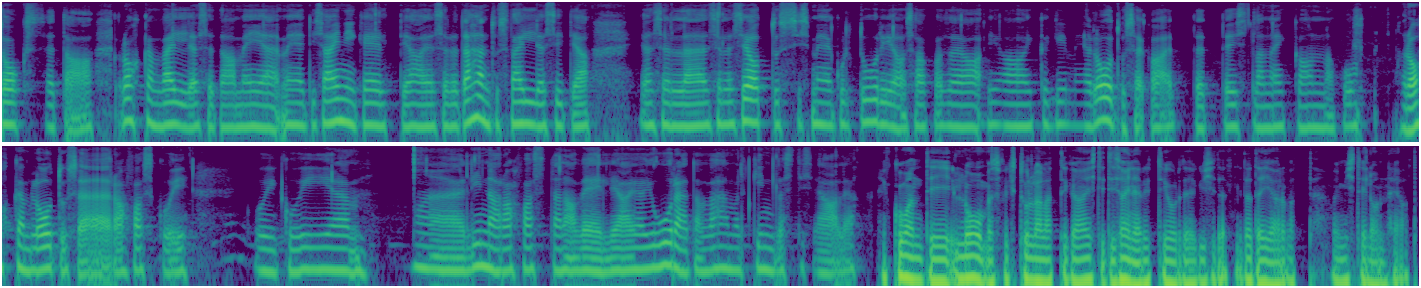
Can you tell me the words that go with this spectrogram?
tooks seda rohkem välja, seda meie, meie disainikeelt ja, ja selle tähendusväljasid ja ja selle, selle seotus siis meie kultuuri osaga ja, ja ikkagi meie loodusega, et, et eestlane ikka on nagu rohkem looduse rahvas kui, kui, kui ähm, äh, linnarahvas täna veel ja, ja juured on vähemalt kindlasti seal ja. kuvandi loomes võiks tulla alati ka Eesti disainerite juurde ja küsida, et mida teie arvate või mis teil on head?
